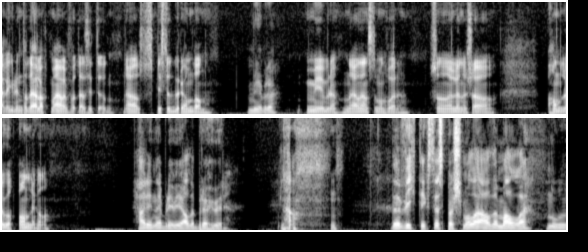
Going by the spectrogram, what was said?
Eller grunnen til at jeg har lagt meg, er vel for at jeg, sitter, jeg har spist et brød om dagen. Mye brød. Mye brød. Det er det eneste man får her. Så det lønner seg å handle godt på handlinga, da. Her inne blir vi alle brødhuer. Ja. Det viktigste spørsmålet av dem alle, noe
